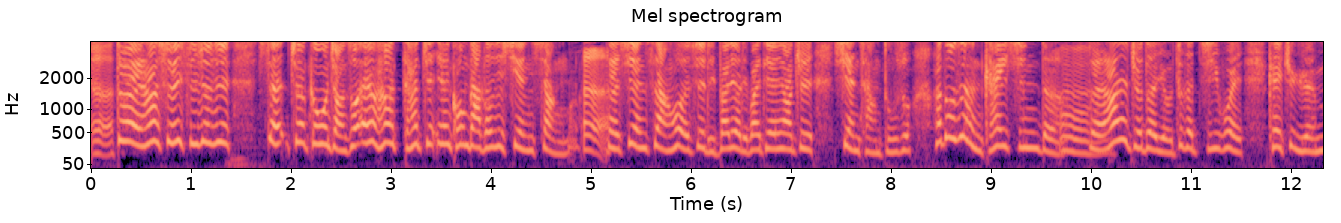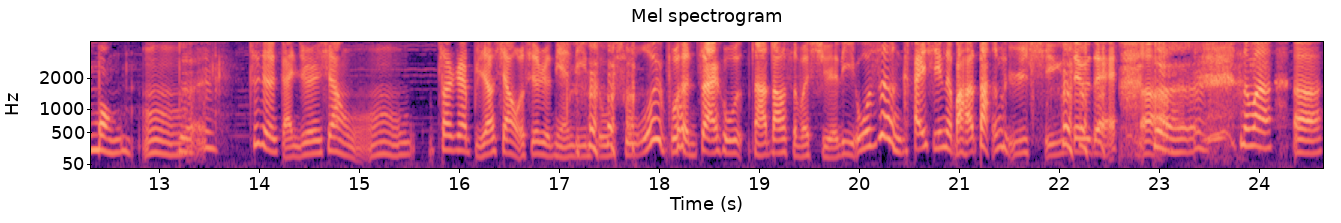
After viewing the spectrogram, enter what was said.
嗯，对，他随时就是就就跟我讲说，哎、欸，他他因为空大都是线上嘛，嗯，对，线上或者是礼拜六、礼拜天要去现场读书，他都是很开心的。嗯，对，他就觉得有这个机会可以去圆梦。嗯，对。这个感觉像，嗯，大概比较像我这个年龄读书，我也不很在乎拿到什么学历，我是很开心的把它当旅行，对不对？对。那么，呃，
